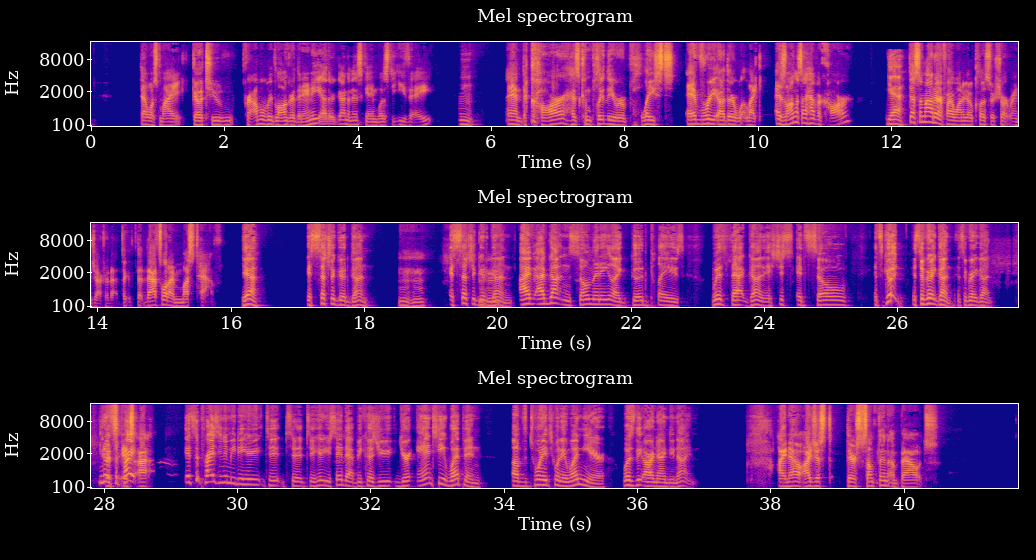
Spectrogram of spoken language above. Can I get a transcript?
That was my go-to, probably longer than any other gun in this game was the Eva 8. Mm. And the car has completely replaced every other like as long as I have a car, yeah, doesn't matter if I want to go close or short range after that. Th- th- that's what I must have. yeah. It's such a good gun. Mm-hmm. It's such a good Mhm. gun. I've I've gotten so many like good plays with that gun. It's just it's so it's good. It's a great gun. It's a great gun. You know, it's, it's, surpri- it's, I, it's surprising to me to hear you, to, to to hear you say that because you your anti weapon of the 2021 year was the R99. I know. I just there's something about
